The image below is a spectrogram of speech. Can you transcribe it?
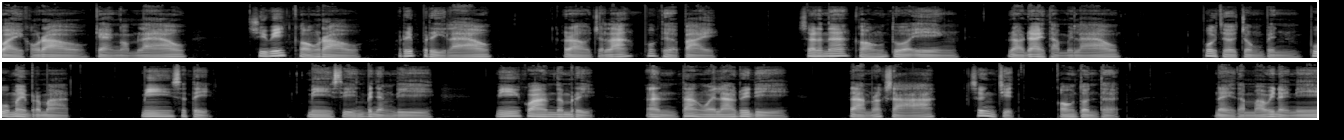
วัยของเราแก่ง่อมแล้ว ชีวิตของเราริบปรีแล้ว เราจะละพวกเธอไปสารณะของตัวเองเราได้ทำไปแล้ว พวกเธอจงเป็นผู้ไม่ประมาท มีสติ มีศีลเป็นอย่างดี มีความดำริ อันตั้งไว้แล้วด้วยดี ตามรักษาซึ่งจิตของตนเถิด ในธรรมวินัยนี้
